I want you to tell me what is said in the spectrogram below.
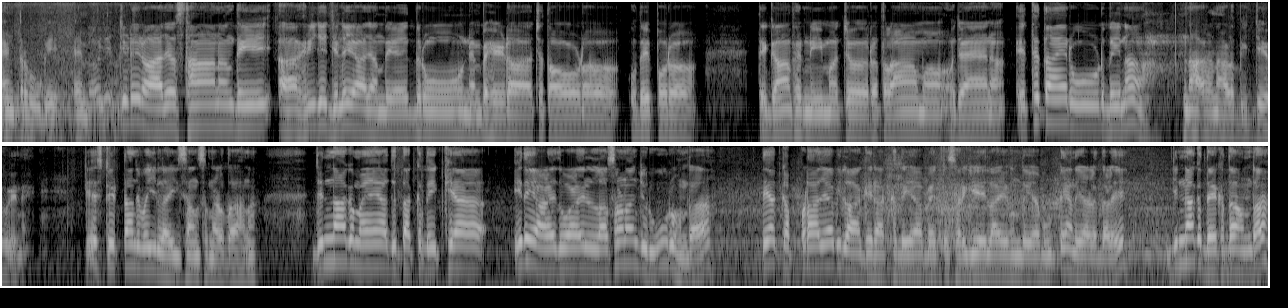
ਐਂਟਰ ਹੋ ਗਏ ਐਮਪੀ ਜਿਹੜੇ ਰਾਜਸਥਾਨ ਦੇ ਆਖਰੀ ਜੇ ਜ਼ਿਲ੍ਹੇ ਆ ਜਾਂਦੇ ਆ ਇਧਰੋਂ ਨਿੰਬਹੇੜਾ ਚਤੌੜ ਉਦੇਪੁਰ ਤੇ ਗਾਂ ਫਿਰ ਨੀਮਚ, ਰਤਲਾਮ, ਉਜੈਨ, ਇੱਥੇ ਤਾਂ ਇਹ ਰੋਡ ਦੇ ਨਾ ਨਾਲ ਨਾਲ ਬੀਜੇ ਹੋਏ ਨੇ। ਇਹ ਸਟੇਟਾਂ 'ਚ ਬਈ ਲਾਇਸੈਂਸ ਮਿਲਦਾ ਹਨਾ। ਜਿੰਨਾ ਕੁ ਮੈਂ ਅੱਜ ਤੱਕ ਦੇਖਿਆ, ਇਹਦੇ ਆਲੇ ਦੁਆਲੇ ਲਸਣ ਜ਼ਰੂਰ ਹੁੰਦਾ। ਤੇ ਆ ਕੱਪੜਾ ਜਿਹਾ ਵੀ ਲਾ ਕੇ ਰੱਖਦੇ ਆ, ਵਿੱਚ ਸਰੀਏ ਲਾਏ ਹੁੰਦੇ ਆ ਬੂਟਿਆਂ ਦੇ ਆਲੇ ਦੁਆਲੇ ਜਿੰਨਾ ਕੁ ਦਿਖਦਾ ਹੁੰਦਾ,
